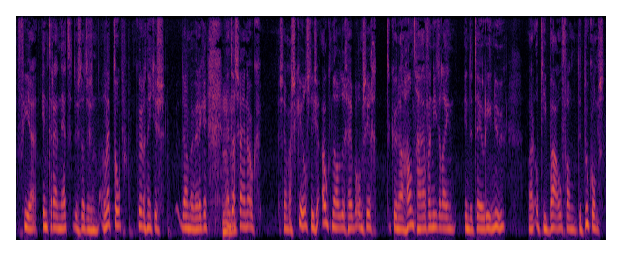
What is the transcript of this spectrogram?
via intranet. Dus dat is een laptop, keurig netjes daarmee werken. En dat zijn ook zeg maar, skills die ze ook nodig hebben... om zich te kunnen handhaven, niet alleen in de theorie nu... maar op die bouw van de toekomst.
